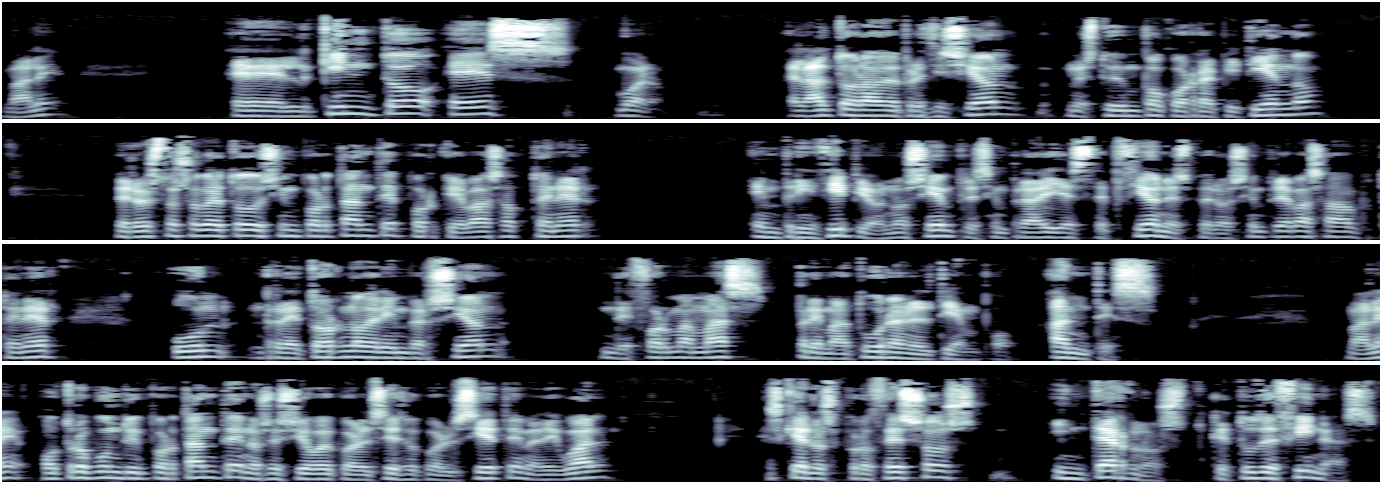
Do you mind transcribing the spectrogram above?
¿vale? El quinto es, bueno, el alto grado de precisión, me estoy un poco repitiendo, pero esto sobre todo es importante porque vas a obtener, en principio, no siempre, siempre hay excepciones, pero siempre vas a obtener un retorno de la inversión de forma más prematura en el tiempo, antes. ¿Vale? Otro punto importante, no sé si voy por el 6 o por el 7, me da igual, es que los procesos internos que tú definas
